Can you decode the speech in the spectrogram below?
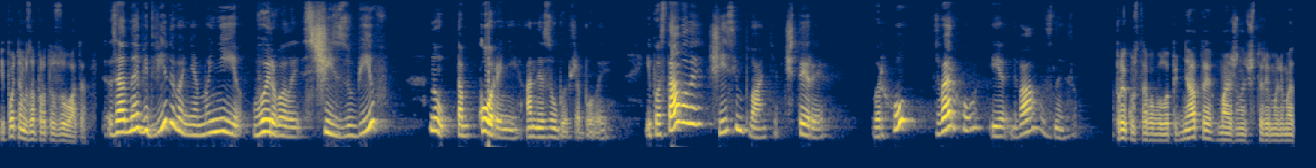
і потім запротезувати. За одне відвідування мені вирвали з 6 зубів, ну там корені, а не зуби вже були. І поставили 6 імплантів: 4 вверху, зверху і 2 знизу. Прикус треба було підняти майже на 4 мм.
